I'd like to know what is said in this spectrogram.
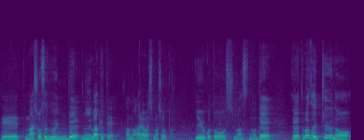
えー、まあ小数部分でに分けてあの表しましょうということをしますので、えー、とまず9の、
